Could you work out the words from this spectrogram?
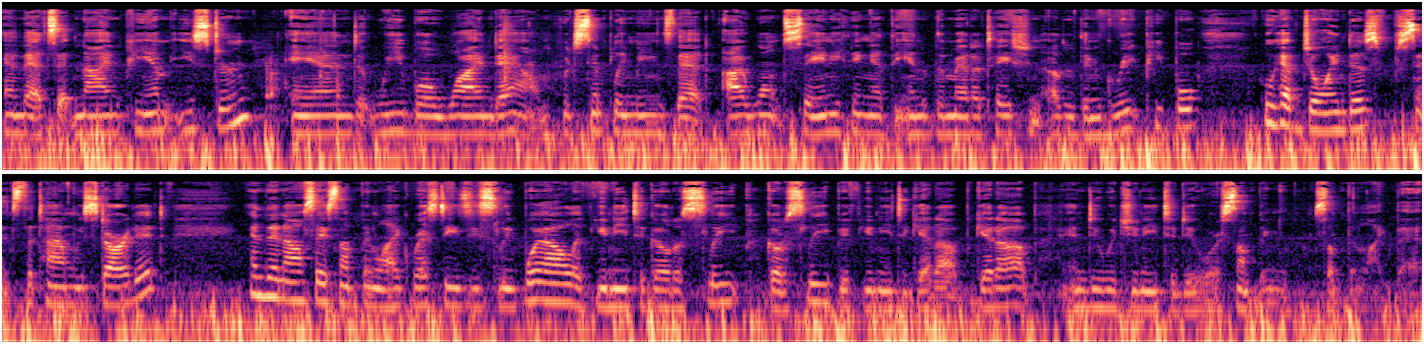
and that's at 9 p.m. Eastern. And we will wind down, which simply means that I won't say anything at the end of the meditation other than greet people who have joined us since the time we started and then I'll say something like rest easy, sleep well. If you need to go to sleep, go to sleep. If you need to get up, get up and do what you need to do or something something like that.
